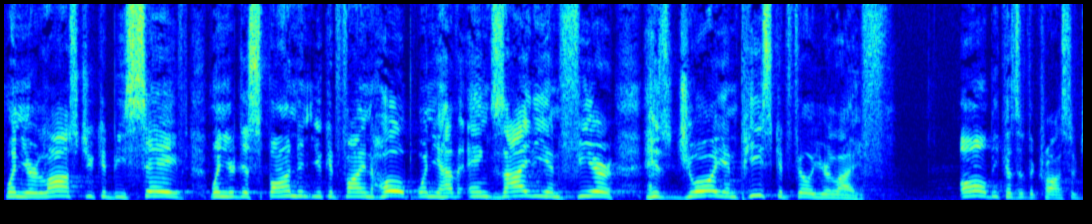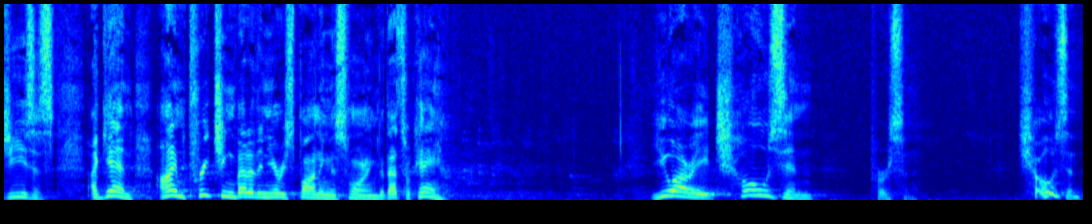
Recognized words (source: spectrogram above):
When you're lost, you could be saved. When you're despondent, you could find hope. When you have anxiety and fear, his joy and peace could fill your life all because of the cross of Jesus. Again, I'm preaching better than you're responding this morning, but that's okay. You are a chosen person. Chosen.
